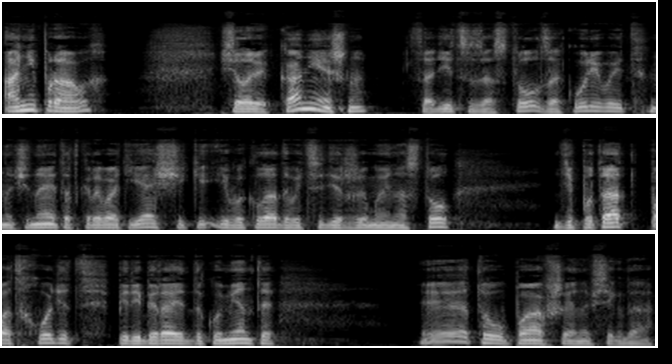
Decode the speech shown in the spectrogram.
А неправых? Человек, конечно, садится за стол, закуривает, начинает открывать ящики и выкладывать содержимое на стол. Депутат подходит, перебирает документы. Это упавшее навсегда.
